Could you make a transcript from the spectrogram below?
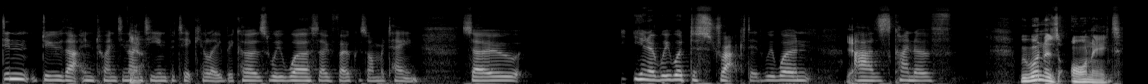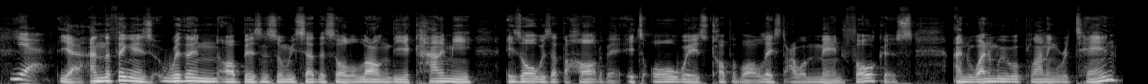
didn't do that in 2019 particularly because we were so focused on retain. So you know, we were distracted. We weren't Yeah. as kind of We weren't as on it. yeah. Yeah, and the thing is, within our business, and we said this all along, the academy is always at the heart of it. It's always top of our list, our main focus. And when we were planning retain,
